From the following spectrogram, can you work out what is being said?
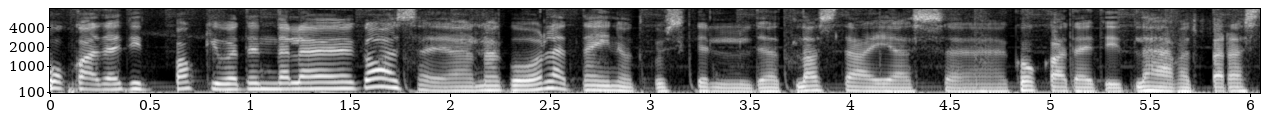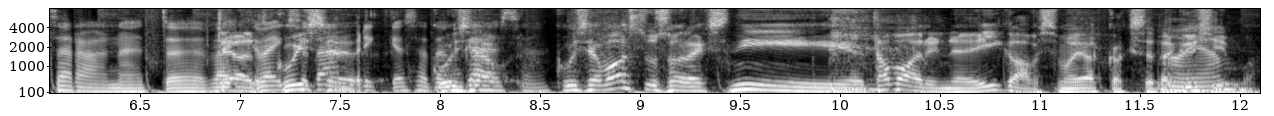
kokatädid pakivad endale kaasa ja nagu oled näinud kuskil tead lasteaias äh, kokatädid lähevad pärast ära, need äh, tead, väiksed see, ämbrikesed on käes. kui see vastus oleks nii tavaline ja igav, siis ma ei hakkaks seda No no, küsima.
